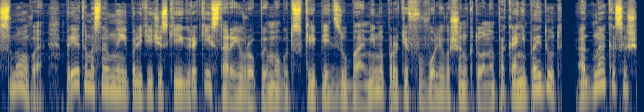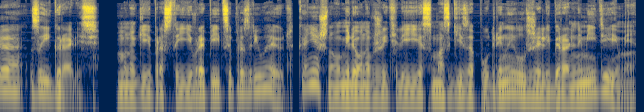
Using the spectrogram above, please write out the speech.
Снова. При этом основные политические игроки Старой Европы могут скрипеть зубами, но против воли Вашингтона пока не пойдут. Однако США заигрались. Многие простые европейцы прозревают. Конечно, у миллионов жителей ЕС мозги запудрены лжелиберальными идеями,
